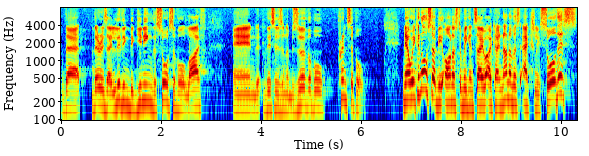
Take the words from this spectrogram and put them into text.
that there is a living beginning, the source of all life, and this is an observable principle. Now, we can also be honest and we can say, okay, none of us actually saw this,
